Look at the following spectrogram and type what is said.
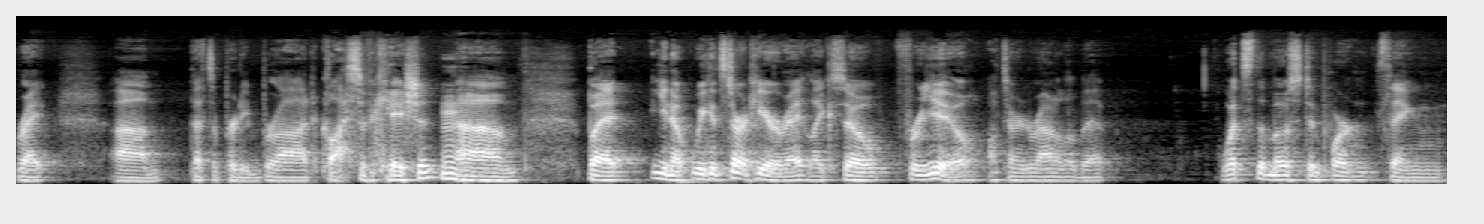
right? Um, that's a pretty broad classification, Mm-hmm. um, but you know we can start here, right? Like, so for you, I'll turn it around a little bit. What's the most important thing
